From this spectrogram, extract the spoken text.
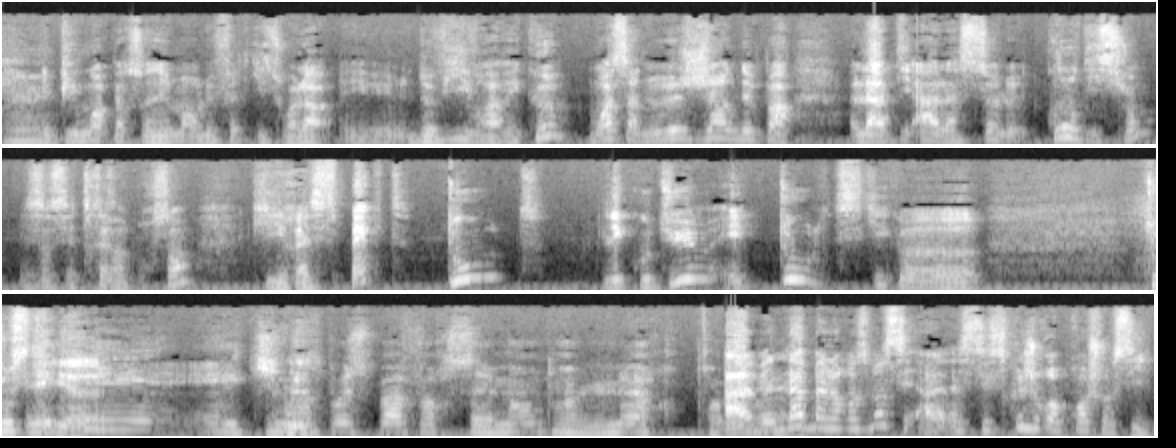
Mhm. Et puis moi personnellement le fait qu'ils soient là et de vivre avec eux, moi ça ne me gêne pas. La à la seule condition et ça c'est très important qu'ils respectent toutes les coutumes et tout ce qui euh, tout ce Et qui euh, et qui oui. n'imposent pas forcément dans leur propre. ah mais là malheureusement c'est c'est ce que je reproche aussi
